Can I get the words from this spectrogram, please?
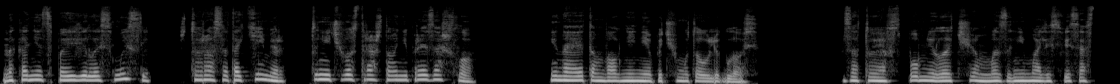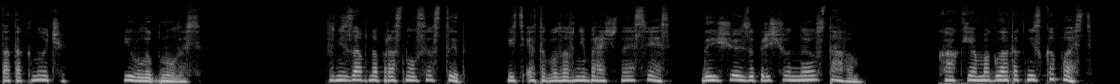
Наконец появилась мысль, что раз это Кемер, то ничего страшного не произошло. И на этом волнение почему-то улеглось. Зато я вспомнила, чем мы занимались весь остаток ночи, и улыбнулась. Внезапно проснулся стыд, ведь это была внебрачная связь, да еще и запрещенная уставом. Как я могла так низко пасть?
